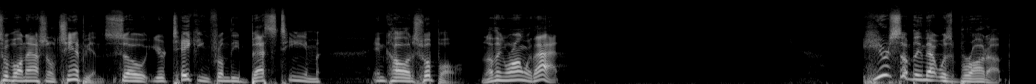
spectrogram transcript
football national champions. So you're taking from the best team in college football. Nothing wrong with that. Here's something that was brought up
